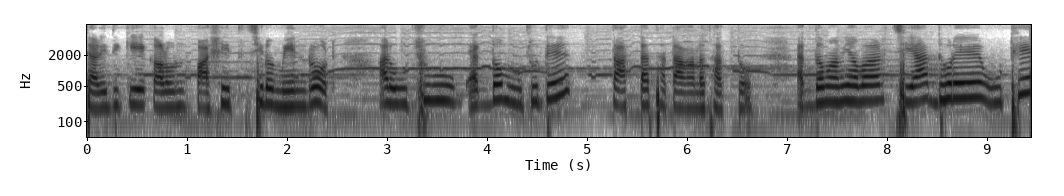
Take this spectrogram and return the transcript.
চারিদিকে কারণ পাশে ছিল মেন রোড আর উঁচু, একদম উঁচুতে তারটা টাঙানো থাকতো। একদম আমি আবার চেয়ার ধরে উঠে,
